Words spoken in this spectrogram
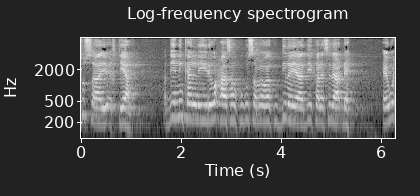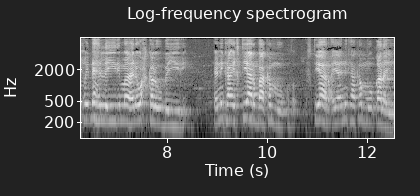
tusaayo ikhtiyaar. Haddii ninkan la yidhi waxaasaan kugu same waa ku dilayaa haddii kale sidaa dheh. Ee wixii dheh la yidhi maahane wax kalowba yidhi. Ee ninkaa ikhtiyaar baa ka muuqdo. Ikhtiyaar ayaa ninkaa ka muuqanayo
